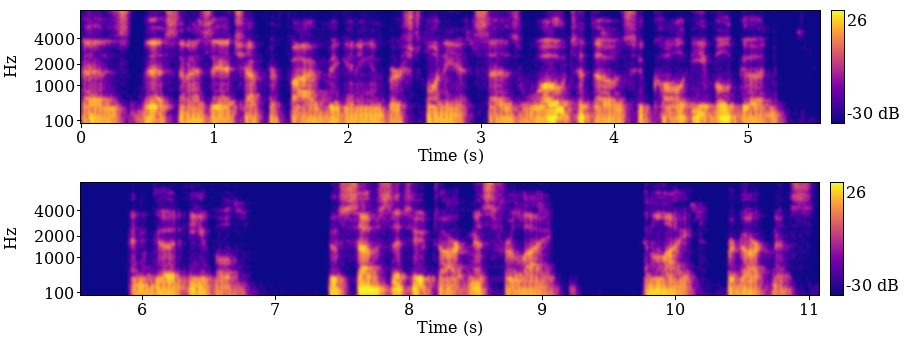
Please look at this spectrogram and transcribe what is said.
says this in Isaiah chapter 5, beginning in verse 20. It says, Woe to those who call evil good and good evil, who substitute darkness for light and light for darkness,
